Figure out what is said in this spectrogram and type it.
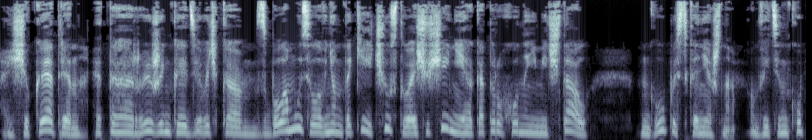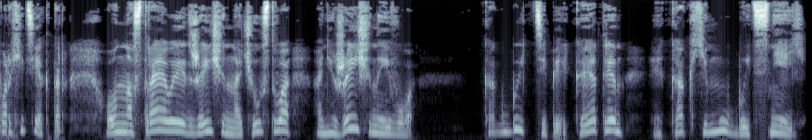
А еще Кэтрин, эта рыженькая девочка, сбаламутила в нем такие чувства и ощущения, о которых он и не мечтал — Глупость, конечно, он ведь инкуб-архитектор. Он настраивает женщин на чувства, а не женщины его. Как быть теперь Кэтрин и как ему быть с ней?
